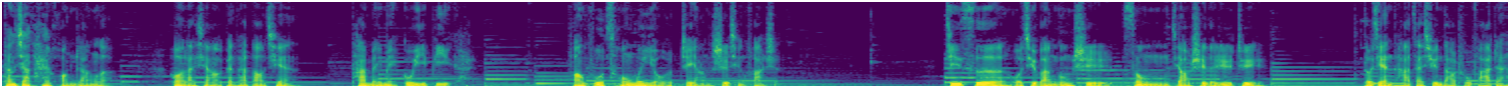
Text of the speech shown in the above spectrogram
当下太慌张了，后来想要跟他道歉，他每每故意避开，仿佛从未有这样的事情发生。几次我去办公室送教师的日志，都见他在训导处罚站，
